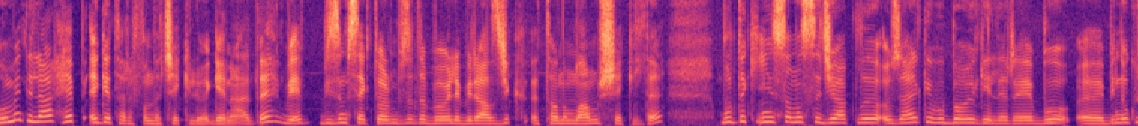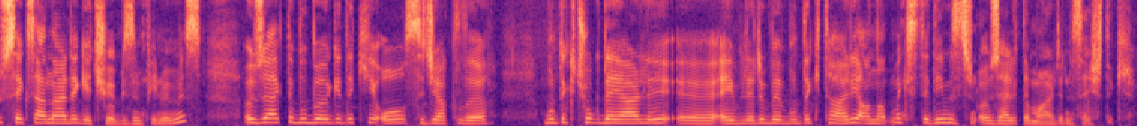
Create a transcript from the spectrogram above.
Komediler hep Ege tarafında çekiliyor genelde ve bizim sektörümüzde de böyle birazcık e, tanımlanmış şekilde. Buradaki insanın sıcaklığı, özellikle bu bölgeleri, bu e, 1980'lerde geçiyor bizim filmimiz. Özellikle bu bölgedeki o sıcaklığı, buradaki çok değerli e, evleri ve buradaki tarihi anlatmak istediğimiz için özellikle Mardin'i seçtik.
